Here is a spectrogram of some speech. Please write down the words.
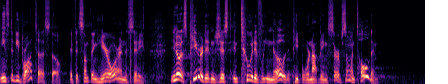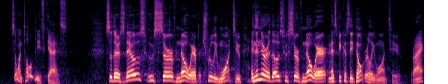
Needs to be brought to us, though, if it's something here or in the city. You notice Peter didn't just intuitively know that people were not being served, someone told him. Someone told these guys. So there's those who serve nowhere but truly want to, and then there are those who serve nowhere, and that's because they don't really want to, right?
